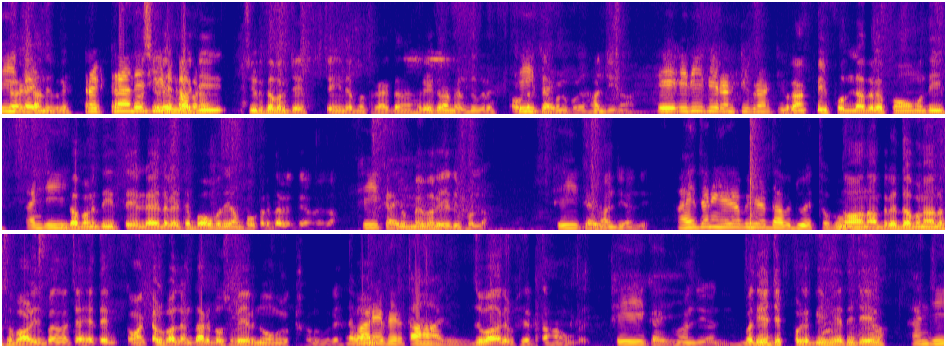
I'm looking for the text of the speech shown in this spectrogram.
ਠੀਕ ਹੈ ਟਰੈਕਟਾਂ ਜੀ। ਦੇ ਵੀਰੇ। ਟਰੈਕਟਰਾਂ ਦੇ ਸੀਟ ਕਵਰ ਸੀਟ ਕਵਰ ਚਾਹੀਦੇ ਆਪਾਂ ਟਰੈਕਟਾਂ ਦਾ ਹਰੇਕ ਦਾ ਮਿਲ ਜੂ ਵੀਰੇ ਆਰਡਰ ਤੇ ਆਪਣੇ ਕੋਲੇ। ਹਾਂਜੀ ਹਾਂ। ਤੇ ਇਹਦੀ ਗਾਰੰਟੀ ਵਾਰੰਟੀ ਗਾਰੰਟੀ ਫੁੱਲ ਆ ਵੀਰੇ ਫੋਮ ਦੀ ਹਾਂਜੀ। ਦਬਣ ਦੀ ਤੇ ਲੈਦਰ ਤੇ ਬਹੁਤ ਵਧੀਆ ਪੋਕਟ ਦਾ ਲੱਗਿਆ ਹੋਏਗਾ। ਠੀਕ ਹੈ ਜ਼ਿੰਮੇਵਾਰੀ ਇਹਦੀ ਫੁੱਲ ਆ। ਠੀਕ ਹੈ ਹਾਂਜੀ ਹਾਂਜੀ। ਐਂ ਤਾਂ ਨਹੀਂ ਹੈਗਾ ਵੀ ਇਹ ਦਬ ਜੂ ਇੱਥੋਂ। ਨਾ ਨਾ ਵੀਰੇ ਦਬਣਾ ਦਾ ਸਵਾਲ ਹੀ ਪੈਣਾ ਚਾਹੇ ਤੇ ਕੁਆਂਟਲ ਬਲਨ ਧਰ ਦੋ ਸਵੇਰ ਨੂੰ ਉਵੇਂ ਉੱਠ ਖੜੂ ਵੀਰੇ। ਦੁਬਾਰੇ ਫਿਰ ਤਾਂ ਹਾਂ ਜੂ। ਜਵਾਰੇ ਫਿਰ ਤਾਂ ਆਊਗਾ। ਠੀਕ ਹੈ ਜੀ। ਹਾਂਜੀ ਹਾਂਜੀ। ਵਧੀਆ ਜਿੱਪ ਲੱਗੀ ਹੋਈ ਹੈ ਤੇ ਜੇਬ। ਹਾਂਜੀ।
